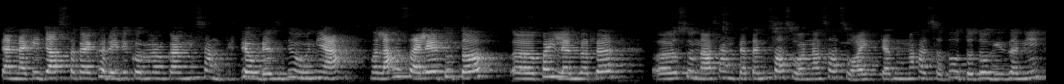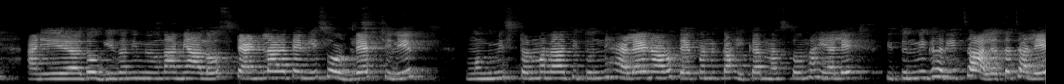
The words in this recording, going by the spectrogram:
त्यांना की जास्त काय खरेदी करू नका मी सांगते तेवढेच घेऊन या. मला हसायला येत होतं. पहिल्यांदा तर सुना सांगतात आणि सासवांना सासू ऐकतात म्हणून हसत होतो दोघी जणी. आणि दोघी जणी मिळून आम्ही आलो. स्टँडला त्यांनी सोडले ॲक्च्युली मग मिस्टर मला तिथून न्यायला येणार होते पण काही कारणास्तव नाही आले. तिथून मी घरी चालतच आले.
